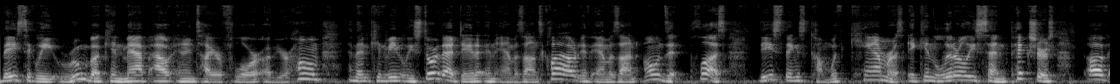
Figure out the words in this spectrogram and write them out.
Basically, Roomba can map out an entire floor of your home and then conveniently store that data in Amazon's cloud if Amazon owns it. Plus, these things come with cameras. It can literally send pictures of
